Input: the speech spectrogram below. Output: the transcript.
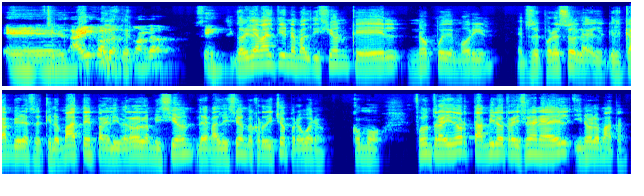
Eh, Sí. ahí cuando, Sí. cuando, sí, Gorilla Man tiene una maldición que él no puede morir. Entonces, por eso la- el, el cambio era ese, que lo maten para liberar la misión, la maldición, mejor dicho, pero bueno, como fue un traidor, también lo traicionan a él y no lo matan.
